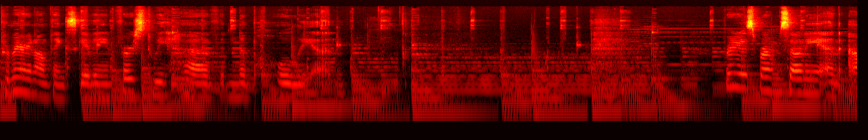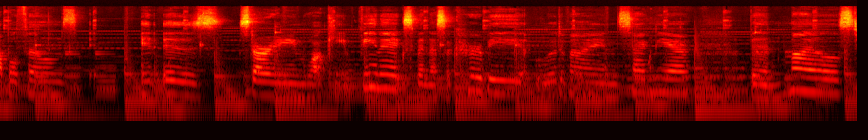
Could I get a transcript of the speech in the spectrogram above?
premiering on Thanksgiving. First, we have Napoleon. Produced from Sony and Apple Films, it is starring Joaquin Phoenix, Vanessa Kirby, Ludivine Sagnier, Ben Miles,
